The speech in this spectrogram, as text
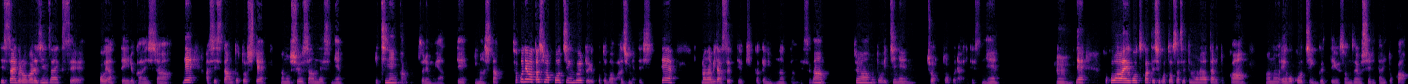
実際グローバル人材育成をやっている会社でアシスタントとして、あの、週3ですね。1年間それもやっていました。そこで私はコーチングという言葉を初めて知って、学び出すっていうきっかけにもなったんですが、それは本当1年ちょっとぐらいですね。うん。で、そこは英語を使って仕事をさせてもらえたりとか、あの、英語コーチングっていう存在を知れたりとか、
